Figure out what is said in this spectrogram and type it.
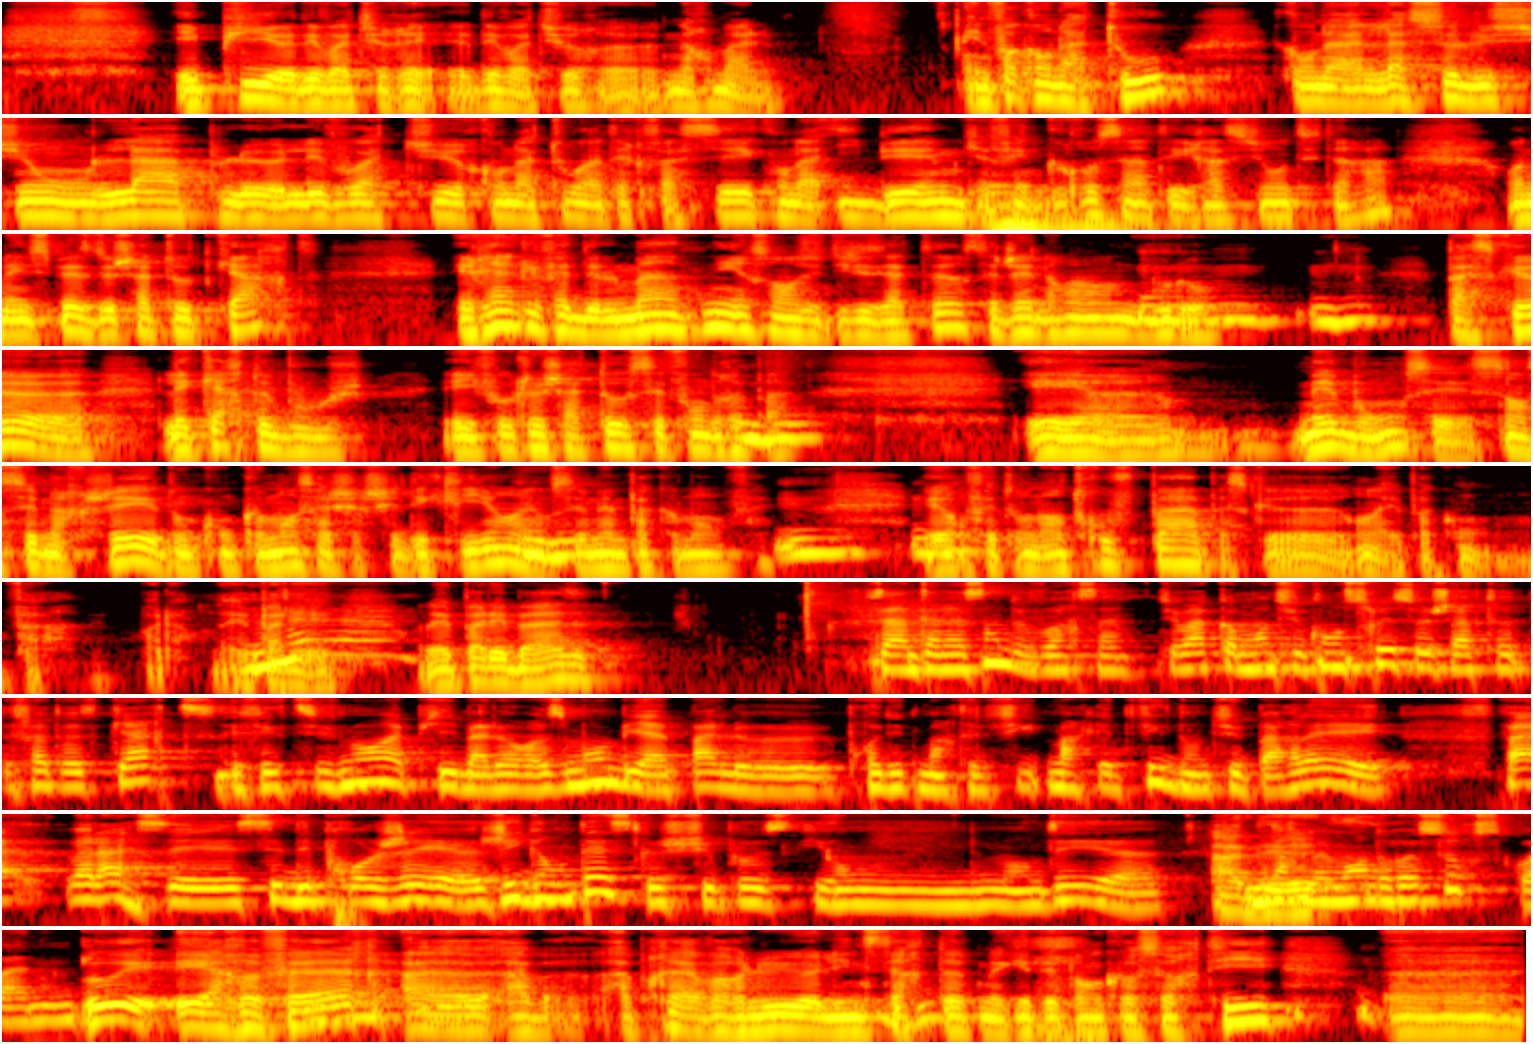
Et puis euh, des voitures, des voitures euh, normales. une fois qu'on a tout, qu'on a la solution, l'app, les voitures, qu'on a tout interfacé, qu'on a IBM qui a fait une grosse intégration, etc. On a une espèce de château de cartes. Et rien que le fait de le maintenir sans utilisateur, c'est déjà énormément de boulot. Mhm, mhm. Parce que euh, les cartes bougent et il faut que le château s'effondre pas. Mhm. Et euh, mais bon, c'est censé marcher, donc on commence à chercher des clients et on mhm. sait même pas comment on fait. Mhm. Et en fait, on n'en trouve pas parce que on n'avait pas con, enfin voilà, on n'avait pas les, on n'avait pas les bases. C'est intéressant de voir ça. Tu vois comment tu construis ce château, château de cartes, effectivement, et puis malheureusement, il n'y a pas le product market fit, dont tu parlais. Enfin, voilà, c'est des projets euh, gigantesques, je suppose, qui ont demandé euh, ah, énormément de ressources, quoi. Donc, oui, et à refaire euh, après avoir lu Lean Startup, mais qui n'était pas encore sorti. Euh,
